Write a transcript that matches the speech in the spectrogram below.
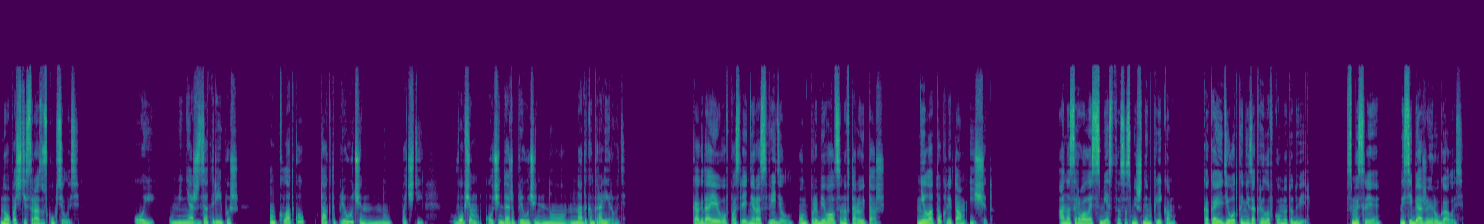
но почти сразу скуксилась. Ой, у меня ж затрипыш. Он к лотку так-то приучен, ну, почти. В общем, очень даже приучен, но надо контролировать. Когда я его в последний раз видел, он пробивался на второй этаж. Не лоток ли там ищет? Она сорвалась с места со смешным криком, какая идиотка не закрыла в комнату дверь. В смысле, на себя же и ругалась.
